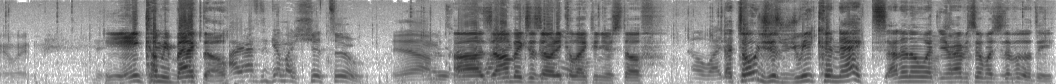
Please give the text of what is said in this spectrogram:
Okay, wait. He ain't coming back though. I have to get my shit too. Yeah, I'm Uh, Zombix is already collecting your stuff. Oh, why I told you, just reconnect. I don't know what you're having so much difficulty.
